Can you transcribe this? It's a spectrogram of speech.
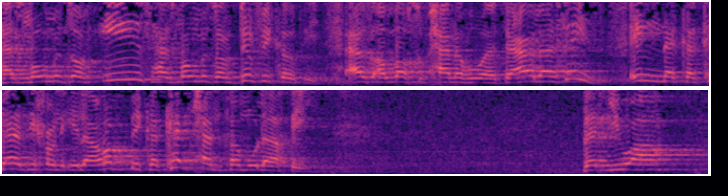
has moments of ease, has moments of difficulty. As Allah subhanahu wa ta'ala says, إِنَّكَ كَادِحٌ إِلَىٰ رَبِّكَ كَدْحًا فَمُلَاقِي That you are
